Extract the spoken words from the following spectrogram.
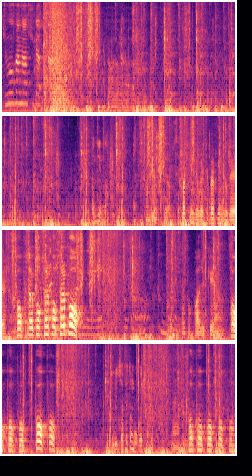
중옥 하나 죽였다. 가자 가자 가자 가자 어디 있나? 한개 없어요 없어요 제발빙 두개 제발빙 두개 폭 설폭 설폭 설폭 네. 설폭 봐줄게요 폭폭폭폭폭폭 우리 먹고 있다. 네. 폭폭폭폭폭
